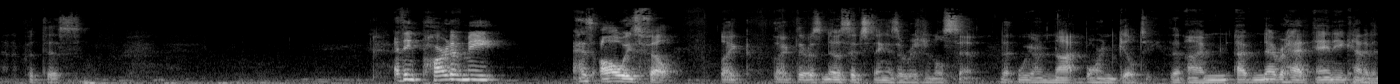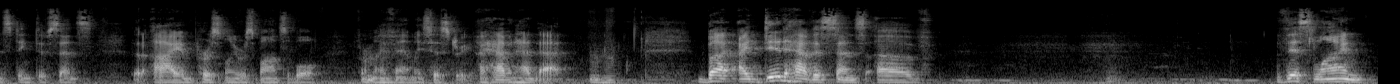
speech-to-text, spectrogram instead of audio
How to put this? I think part of me has always felt like like there is no such thing as original sin that we are not born guilty that i'm i've never had any kind of instinctive sense that i am personally responsible from my family's history. I haven't had that. Mm-hmm. But I did have this sense of this line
